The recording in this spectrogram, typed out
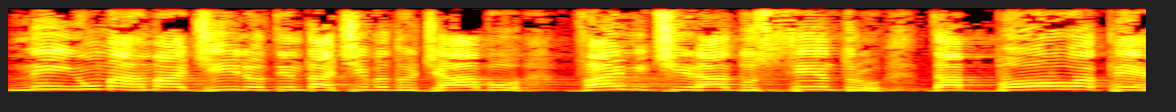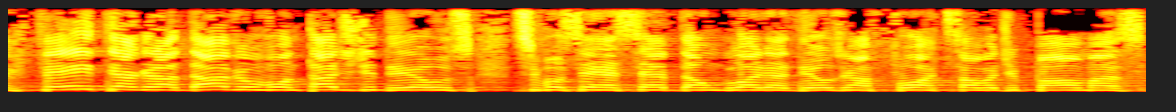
nenhuma armadilha ou tentativa do diabo vai me tirar do centro da boa, perfeita e agradável vontade de Deus. Se você recebe, dá um glória a Deus e uma forte salva de palmas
